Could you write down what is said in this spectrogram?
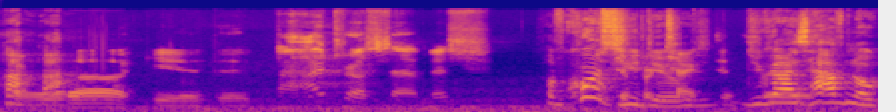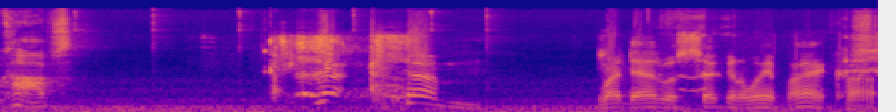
Fuck you, dude. I trust Amish. of course you do. protected, You guys have no cops. My dad was taken away by a cop.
